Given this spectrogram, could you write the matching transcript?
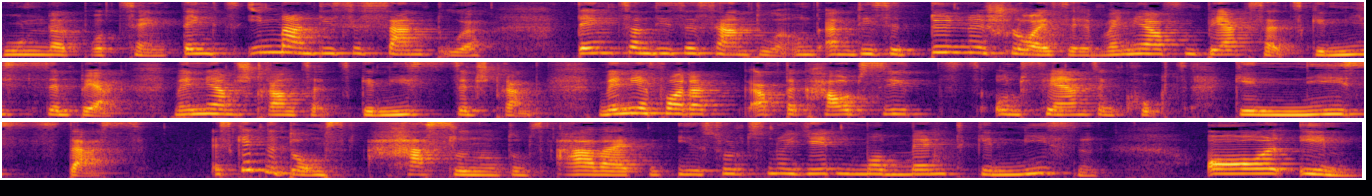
100%. Denkt immer an diese Sanduhr. Denkt an diese Sanduhr und an diese dünne Schleuse. Wenn ihr auf dem Berg seid, genießt den Berg. Wenn ihr am Strand seid, genießt den Strand. Wenn ihr vor der, auf der Couch sitzt und Fernsehen guckt, genießt das. Es geht nicht ums Hasseln und ums Arbeiten. Ihr sollt nur jeden Moment genießen. All in.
